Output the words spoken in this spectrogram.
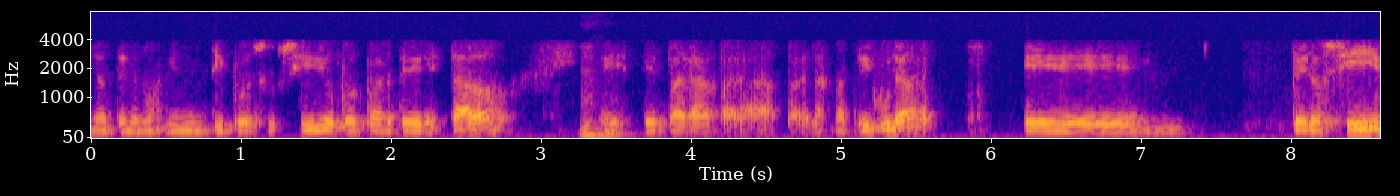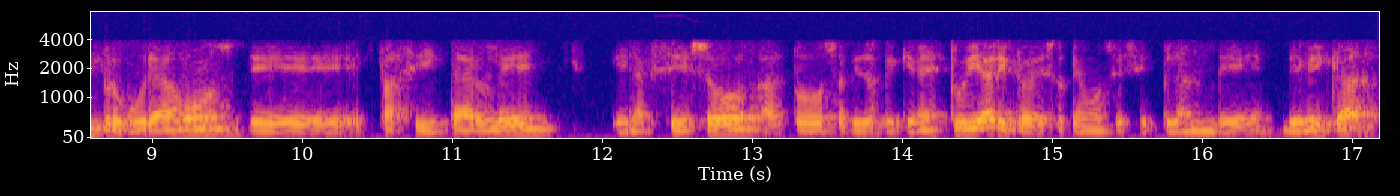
no tenemos ningún tipo de subsidio por parte del Estado este, para, para, para las matrículas, eh, pero sí procuramos eh, facilitarle el acceso a todos aquellos que quieran estudiar y por eso tenemos ese plan de, becas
